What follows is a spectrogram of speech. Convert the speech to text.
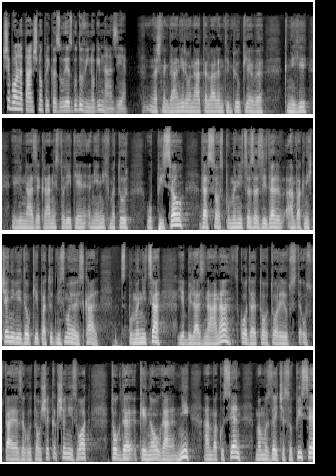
še bolj natančno prikazuje zgodovino gimnazije. Naš nekdani ravnatelj Valentin Pjuk je v knjigi Gimnazije Krajni stoletje njenih matur upisal, da so spomenico zazidali, ampak nihče ni vedel, kje pa tudi nismo jo iskali. Spomenica je bila znana, tako da to torej obstaja zagotov še kakšen izvod, to, da kaj novega ni, ampak vsem imamo zdaj časopise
